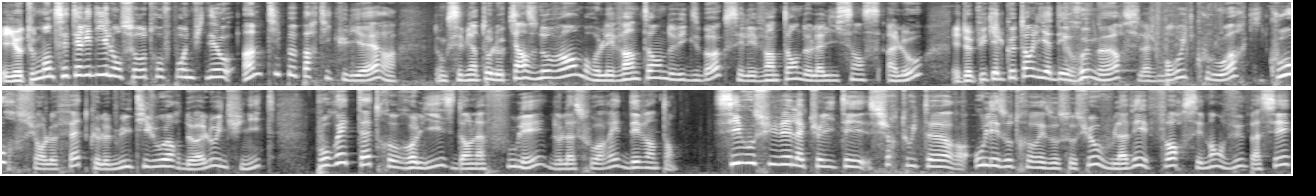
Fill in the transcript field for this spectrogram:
Et yo tout le monde, c'est Teridil, on se retrouve pour une vidéo un petit peu particulière. Donc c'est bientôt le 15 novembre, les 20 ans de Xbox et les 20 ans de la licence Halo. Et depuis quelques temps, il y a des rumeurs, slash bruit de couloir, qui courent sur le fait que le multijoueur de Halo Infinite pourrait être release dans la foulée de la soirée des 20 ans. Si vous suivez l'actualité sur Twitter ou les autres réseaux sociaux, vous l'avez forcément vu passer,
